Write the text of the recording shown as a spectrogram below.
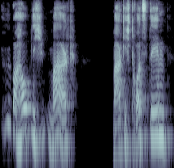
überhaupt nicht mag, mag ich trotzdem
